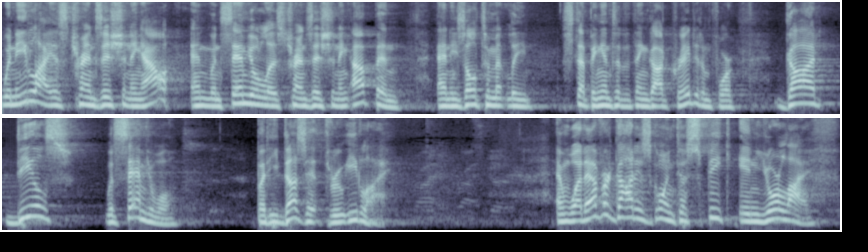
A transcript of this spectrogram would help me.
when Eli is transitioning out and when Samuel is transitioning up and, and he's ultimately stepping into the thing God created him for, God deals with Samuel but he does it through Eli. And whatever God is going to speak in your life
